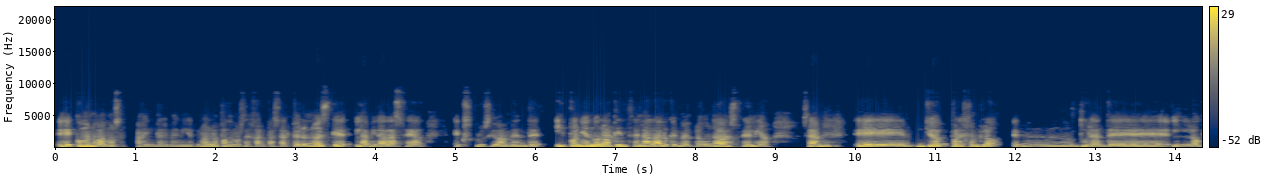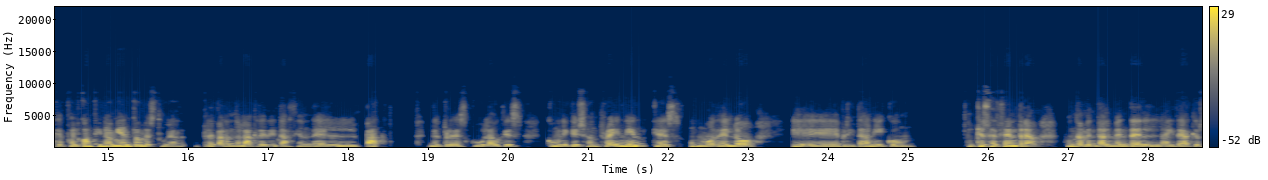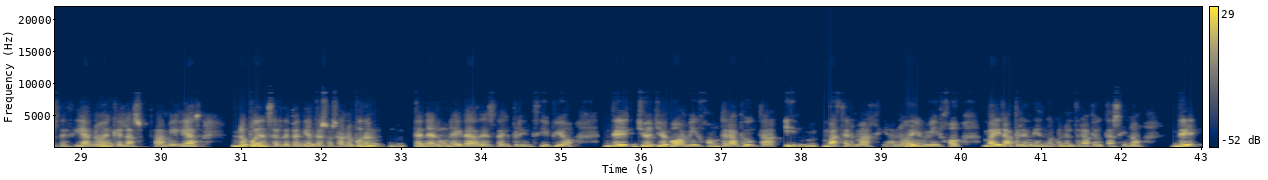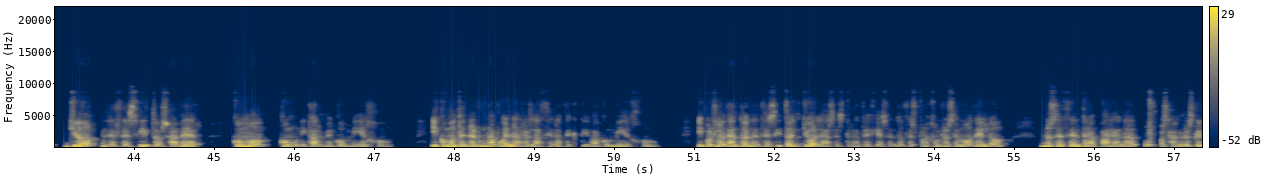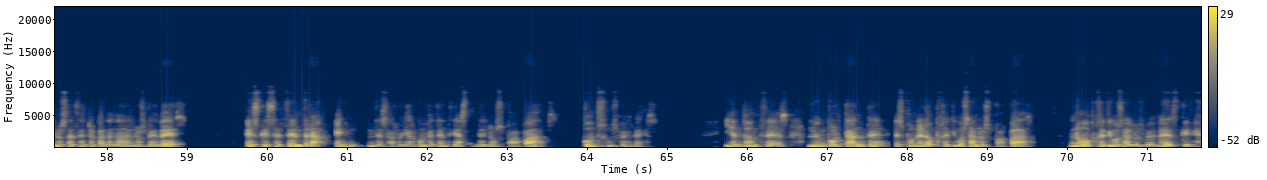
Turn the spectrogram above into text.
eh, ¿cómo no vamos a intervenir? ¿no? no podemos dejar pasar, pero no es que la mirada sea exclusivamente. Y poniendo una pincelada a lo que me preguntaba Celia, o sea, eh, yo, por ejemplo, durante lo que fue el confinamiento me estuve preparando la acreditación del PACT, del Preschool Autism Communication Training, que es un modelo eh, británico que se centra fundamentalmente en la idea que os decía, ¿no? en que las familias no pueden ser dependientes, o sea, no pueden tener una idea desde el principio de yo llevo a mi hijo a un terapeuta y va a hacer magia, ¿no? Y mi hijo va a ir aprendiendo con el terapeuta, sino de yo necesito saber cómo comunicarme con mi hijo y cómo tener una buena relación afectiva con mi hijo. Y por lo tanto necesito yo las estrategias. Entonces, por ejemplo, ese modelo no se centra para nada, o sea, no es que no se centre para nada en los bebés, es que se centra en desarrollar competencias de los papás con sus bebés. Y entonces lo importante es poner objetivos a los papás, no objetivos a los bebés, que,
